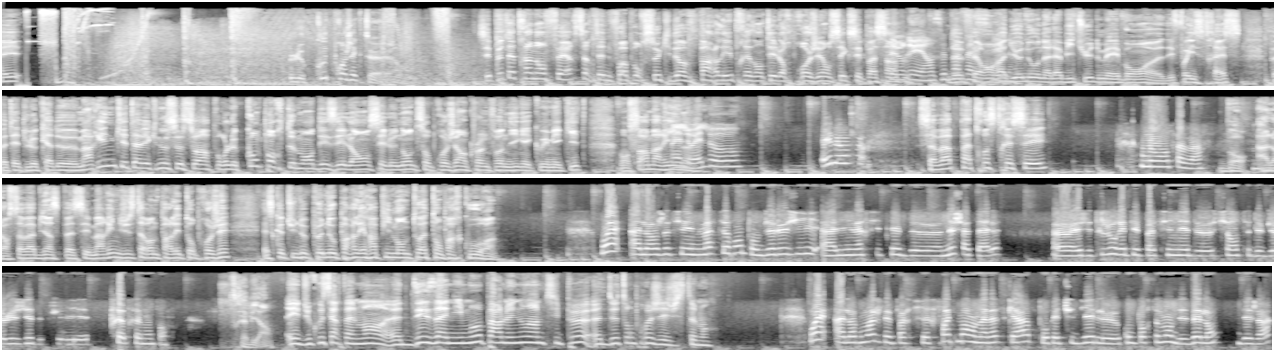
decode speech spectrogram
Et le coup de projecteur. C'est peut-être un enfer certaines fois pour ceux qui doivent parler, présenter leur projet. On sait que c'est pas simple vrai, hein, de faire en radio. Nous, on a l'habitude, mais bon, euh, des fois ils stressent. Peut-être le cas de Marine qui est avec nous ce soir pour le comportement des élans. C'est le nom de son projet en crowdfunding avec We Make It. Bonsoir Marine. Hello, hello. Hello Ça va Pas trop stressé Non, ça va. Bon, alors ça va bien se passer. Marine, juste avant de parler de ton projet, est-ce que tu ne peux nous parler rapidement de toi, de ton parcours Ouais, alors je suis une masterante en biologie à l'université de Neuchâtel. Euh, J'ai toujours été passionnée de sciences et de biologie depuis très très longtemps. Très bien. Et du coup, certainement, euh, des animaux. Parle-nous un petit peu euh, de ton projet, justement. Ouais, alors moi je vais partir cinq mois en Alaska pour étudier le comportement des élans déjà,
